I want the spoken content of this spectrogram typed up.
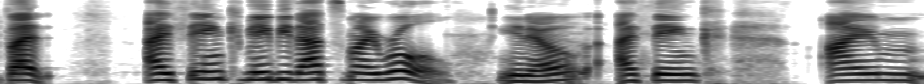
but I think maybe that's my role. You know, I think I'm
